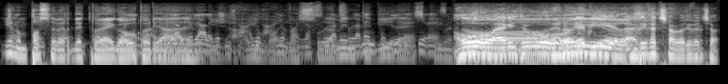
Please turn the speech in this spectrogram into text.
Io non posso aver tuo- detto tuo ego autoriale. dice, ah, "Ah, io voglio assolutamente dire, Oh, eri tu, reveal. Rifacciamo, rifacciamo.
